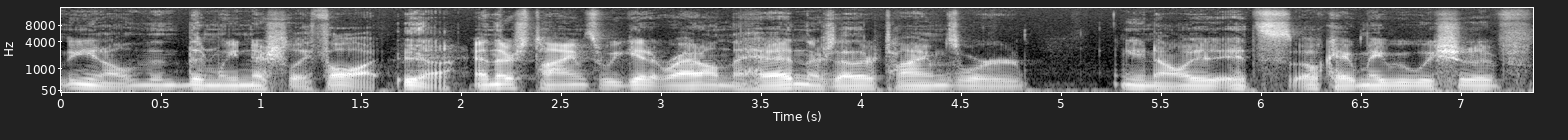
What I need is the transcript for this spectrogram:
you know than, than we initially thought? Yeah. And there's times we get it right on the head, and there's other times where, you know, it, it's okay. Maybe we should have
